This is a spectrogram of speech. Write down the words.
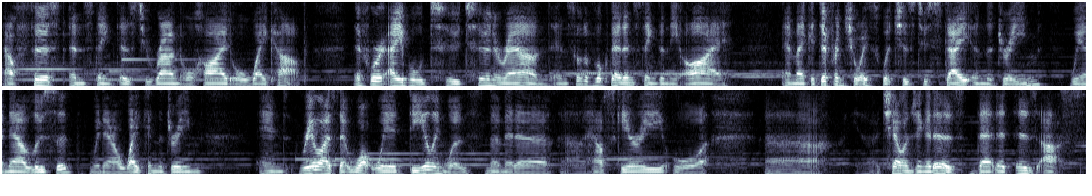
our first instinct is to run or hide or wake up. If we're able to turn around and sort of look that instinct in the eye and make a different choice, which is to stay in the dream we are now lucid, we're now awake in the dream, and realize that what we're dealing with, no matter uh, how scary or uh, you know, challenging it is, that it is us.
